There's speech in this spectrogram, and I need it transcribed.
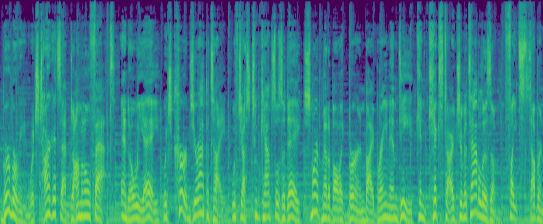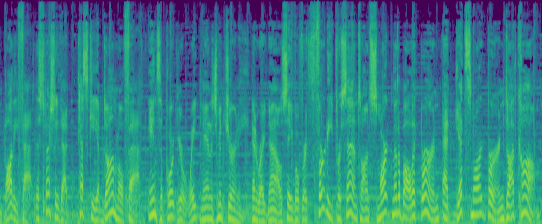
berberine, which targets abdominal fat, and OEA, which curbs your appetite. With just two capsules a day, Smart Metabolic Burn by Brain MD can kickstart your metabolism, fight stubborn body fat, especially that pesky abdominal fat, and support your weight management journey. And right now, save over 30% on Smart Metabolic Burn at GetSmartBurn.com.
